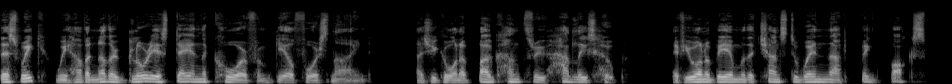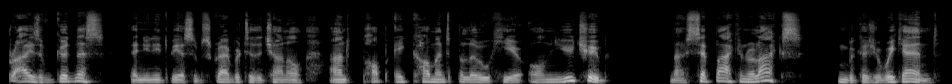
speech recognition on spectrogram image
This week, we have another glorious day in the Corps from Gale Force 9 as you go on a bug hunt through Hadley's Hope. If you want to be in with a chance to win that big box prize of goodness, then you need to be a subscriber to the channel and pop a comment below here on YouTube. Now sit back and relax because your weekend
